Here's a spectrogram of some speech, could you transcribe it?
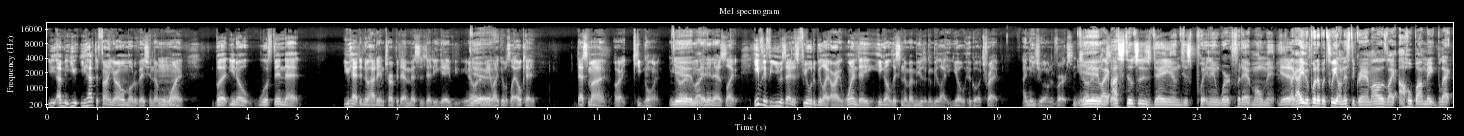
you. I mean, you you have to find your own motivation. Number Mhm. one, but you know, within that, you had to know how to interpret that message that he gave you. You know what I mean? Like it was like, okay, that's my all right. Keep going. You know Yeah, what I mean? like- and then as like, even if you use that as fuel to be like, all right, one day he gonna listen to my music and be like, yo, here go a track. I need you on the verse. You know what I yeah, mean? like So- I still to this day am just putting in work for that moment. Yeah. like I even put up a tweet on Instagram. I was like, I hope I make black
